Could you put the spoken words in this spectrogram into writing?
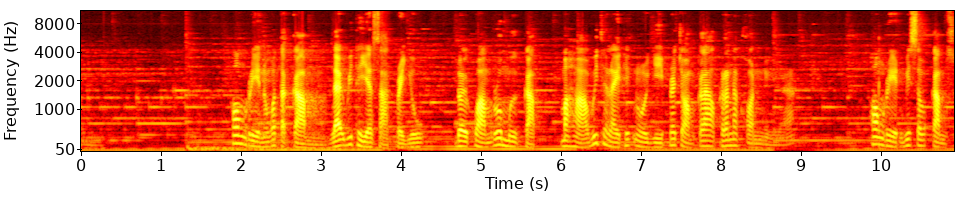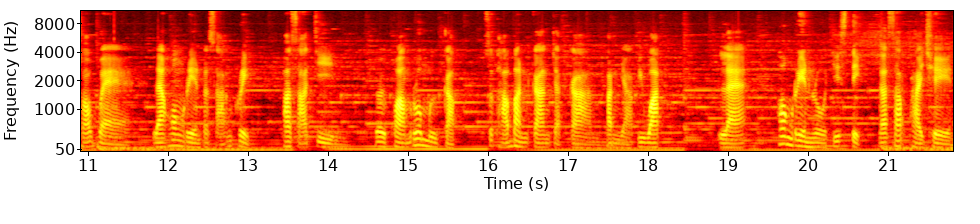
มิ ห้องเรียนนวัตกรรม และวิทยาศาสตร์ประยุกต์ โดยความร่วมมือกับมหาวิทยาลัยเทคโนโลยีพระจอมเกล้าพระนครเหนือ ห้องเรียนวิศวกรรมซอฟต์แวร์ และห้องเรียนภาษาอังกฤษ ภาษาจีน โดยความร่วมมือกับสถาบันการจัดการปัญญาพิวัตรและห้องเรียนโลจิสติก และซัพพลายเชน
